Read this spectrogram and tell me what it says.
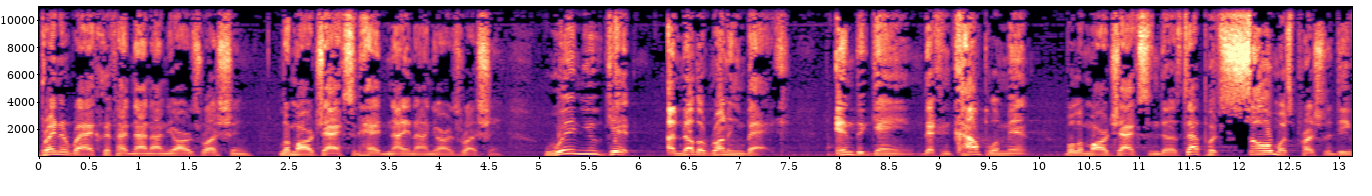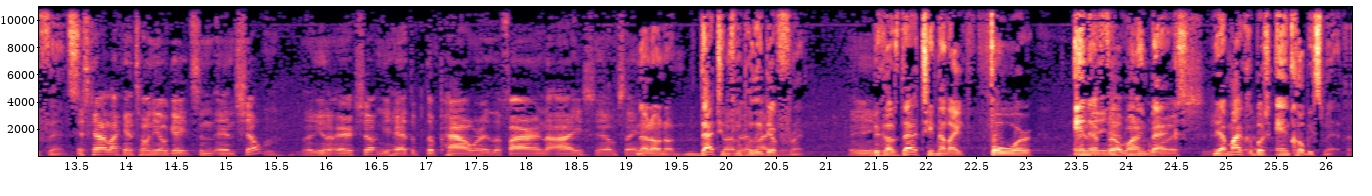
Brandon Radcliff had 99 yards rushing. Lamar Jackson had 99 yards rushing. When you get another running back in the game that can complement what Lamar Jackson does, that puts so much pressure on the defense. It's kind of like Antonio Gates and, and Shelton. Uh, You know, Eric Shelton. You had the, the power and the fire and the ice. You know what I'm saying? No, no, no. That team's Thunder completely different Mm. because that team had like four And then you had NFL running Michael backs. Bush. Yeah, Michael Bush and Kolby Smith.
